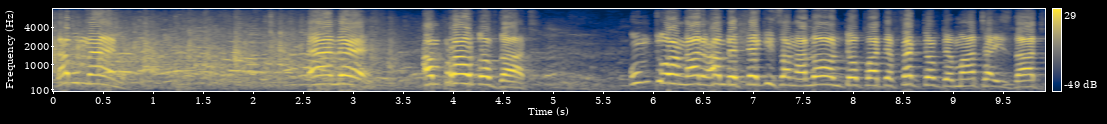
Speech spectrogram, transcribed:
Ndabumela. And uh, i'm proud of that. Umntu angahambe ehlekisa ngaloo nto but the fact of the matter is that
